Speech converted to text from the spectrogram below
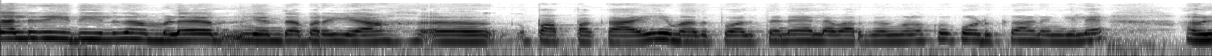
നല്ല രീതിയിൽ നമ്മൾ എന്താ പറയുക പപ്പക്കായും അതുപോലെ തന്നെ ഇലവർഗങ്ങളൊക്കെ കൊടുക്കുകയാണെങ്കിൽ അവർ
